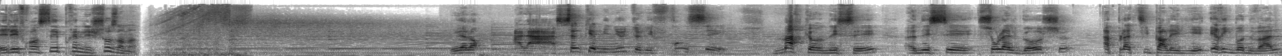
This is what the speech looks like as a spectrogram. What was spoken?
et les Français prennent les choses en main. Oui, alors, à la cinquième minute, les Français marquent un essai, un essai sur l'aile gauche, aplati par l'ailier Eric Bonneval.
